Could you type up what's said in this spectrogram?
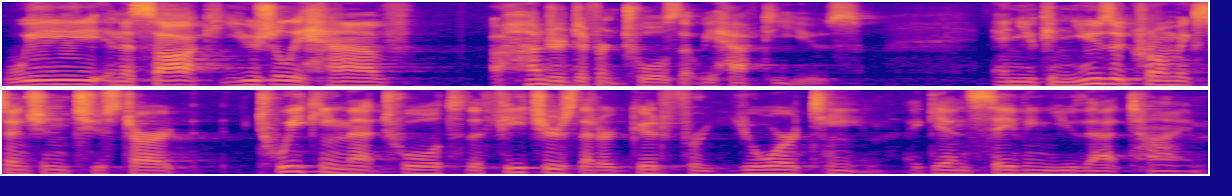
We in a SOC usually have 100 different tools that we have to use. And you can use a Chrome extension to start tweaking that tool to the features that are good for your team. Again, saving you that time.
